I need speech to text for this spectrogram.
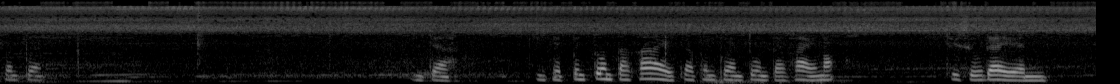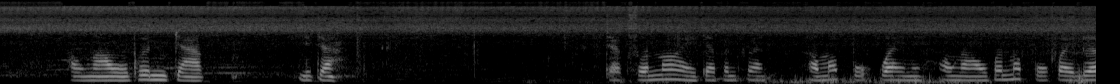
เพื่อนเพื่อนๆจ้ะนี่จะเป็นต้นตะไคร้จ้ะเพื่อนเพื่อนๆต้นตะไคร้เนาะที่ซื้อได้อันเอาเงาเพิ่นจากนี่จ้ะจากสวนน้อยจ้ะเพื่อนเพื่อนๆเอามาปลูกไว้นี่เอาเงาเพิ่นมาปลูกไว้เหลือ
